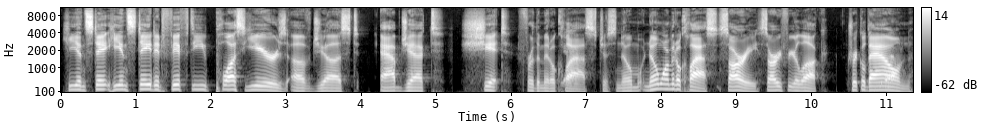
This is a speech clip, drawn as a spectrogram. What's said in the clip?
he instate he instated fifty plus years of just abject shit for the middle class. Just no mo- no more middle class. Sorry, sorry for your luck. Trickle down.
